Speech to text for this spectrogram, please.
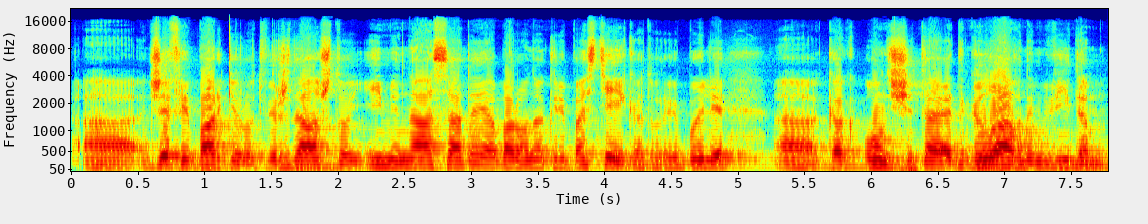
А, Джеффри Паркер утверждал, что именно осада и оборона крепостей, которые были, как он считает, главным видом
